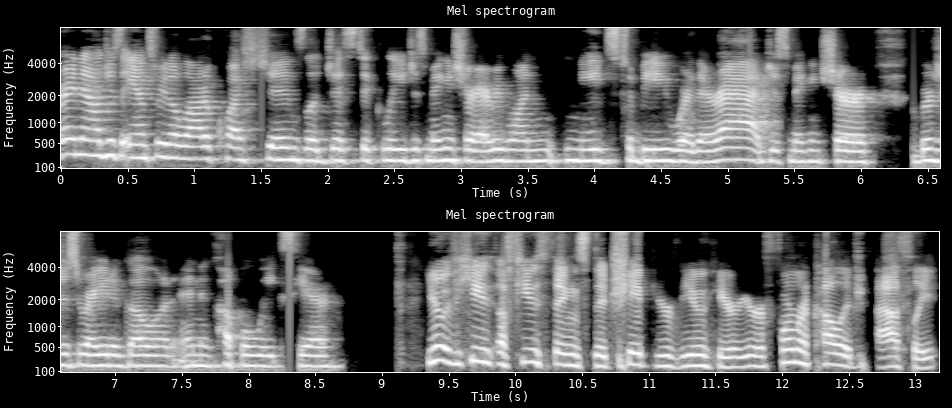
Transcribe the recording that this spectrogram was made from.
right now just answering a lot of questions logistically just making sure everyone needs to be where they're at just making sure we're just ready to go in, in a couple weeks here. You have a few, things that shape your view here. You're a former college athlete.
